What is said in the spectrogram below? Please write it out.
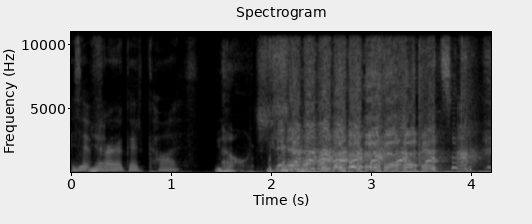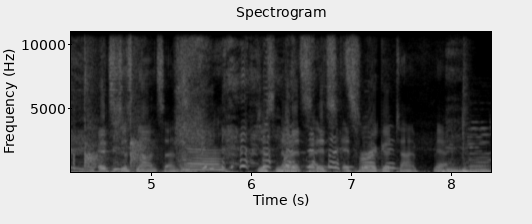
Is it Yeah. for a good cause? No, it's just, it's, it's just nonsense. Uh, Just But it's it's it's for a good time. Yeah.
